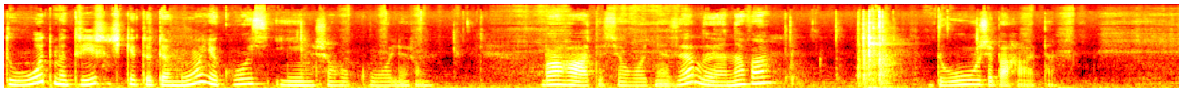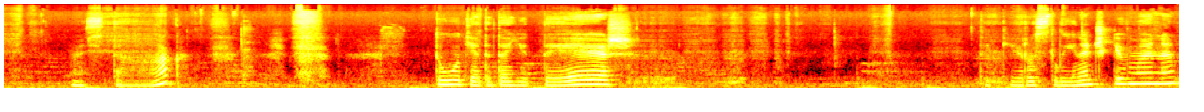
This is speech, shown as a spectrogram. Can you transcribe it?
тут ми трішечки додамо якогось іншого кольору. Багато сьогодні зеленого. Дуже багато. Ось так. Тут я додаю теж такі рослиночки в мене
